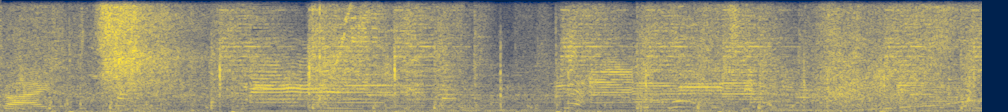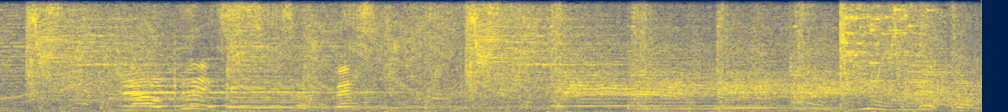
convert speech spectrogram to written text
Now this is a festival. Oh, you little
